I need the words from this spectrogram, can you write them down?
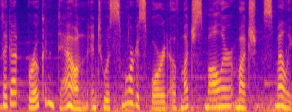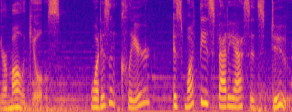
they got broken down into a smorgasbord of much smaller, much smellier molecules. What isn't clear is what these fatty acids do.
